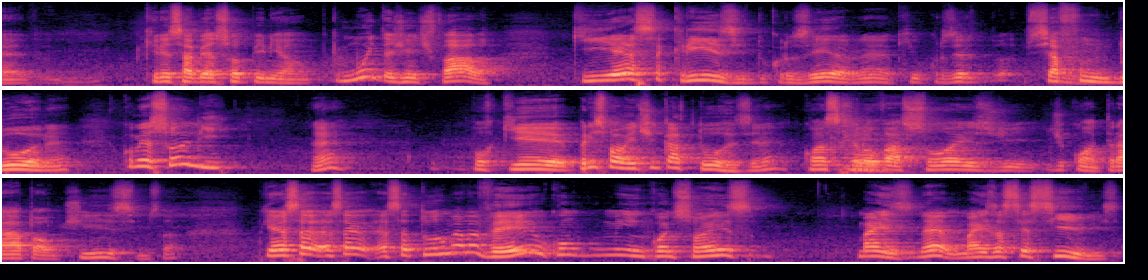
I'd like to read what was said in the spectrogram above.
É, queria saber a sua opinião, porque muita gente fala que essa crise do Cruzeiro, né, que o Cruzeiro se afundou, né, começou ali, né? Porque, principalmente em 14, né, com as renovações de, de contrato altíssimos. Tá? Porque essa, essa, essa turma ela veio com, em condições mais, né, mais acessíveis.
